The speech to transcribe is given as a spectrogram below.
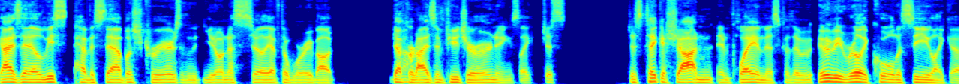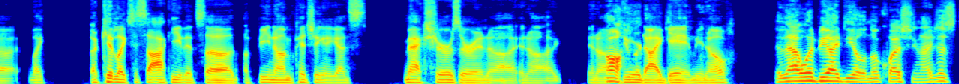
guys that at least have established careers and you don't necessarily have to worry about jeopardizing yeah. future earnings. Like just just take a shot and, and play in this because it, it, would be really cool to see like a like a kid like Sasaki that's a, a phenom pitching against Max Scherzer in a in a in a oh. do or die game. You know, that would be ideal, no question. I just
